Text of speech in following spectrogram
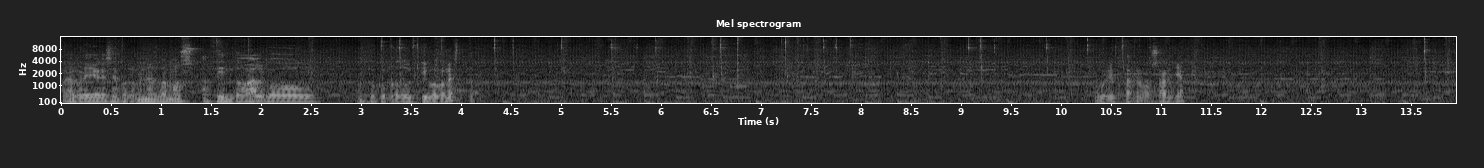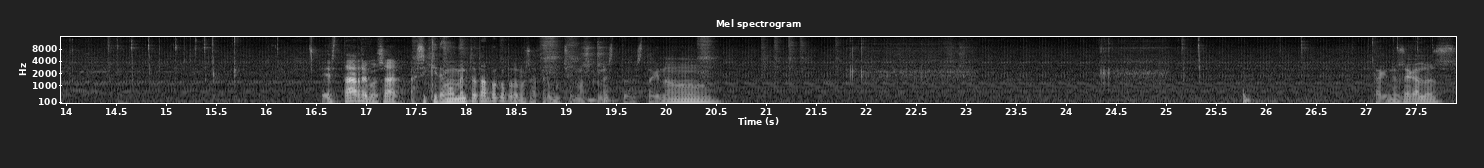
Bueno, pero yo que sé, por lo menos vamos haciendo algo un poco productivo con esto. Está a rebosar ya. Está a rebosar. Así que de momento tampoco podemos hacer mucho más con esto. Hasta que no... Hasta que nos llegan los...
